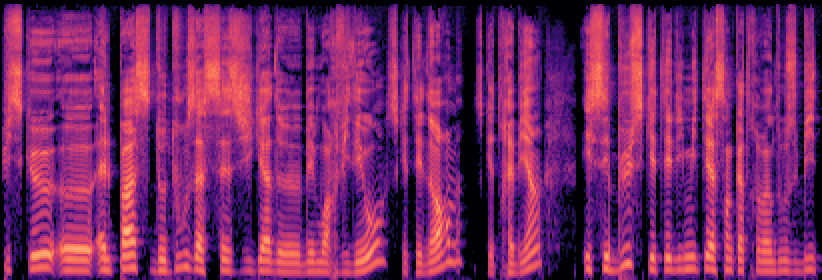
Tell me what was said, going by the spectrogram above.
puisque euh, elle passe de 12 à 16 Go de mémoire vidéo, ce qui est énorme, ce qui est très bien. Et ces bus qui étaient limités à 192 bits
